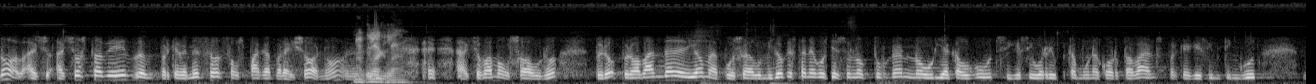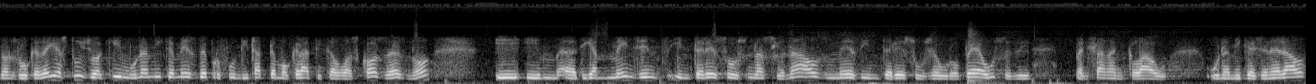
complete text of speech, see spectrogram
no, això, això està bé eh, perquè a més se'ls se paga per això, no? No, clar, clar. això va amb el sou, no? Però, però a banda de dir, home, doncs, millor aquesta negociació nocturna no hauria calgut si haguéssiu arribat a un acord abans perquè haguéssim tingut, doncs el que deies tu, Joaquim, una mica més de profunditat democràtica en les coses, no? i, i eh, diguem, menys in interessos nacionals, més interessos europeus, és a dir, pensant en clau una mica general.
